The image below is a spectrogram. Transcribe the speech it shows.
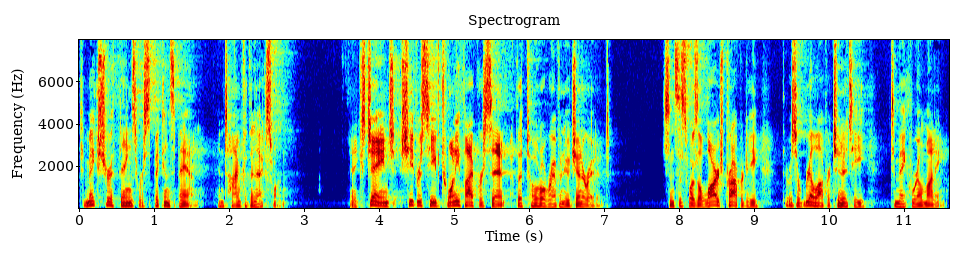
to make sure things were spick and span in time for the next one. In exchange, she'd receive 25% of the total revenue generated. Since this was a large property, there was a real opportunity to make real money.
